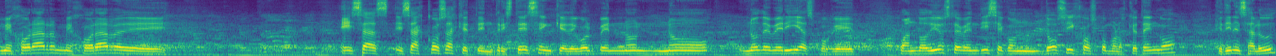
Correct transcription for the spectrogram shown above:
mejorar, mejorar eh, esas, esas cosas que te entristecen, que de golpe no, no, no deberías, porque cuando Dios te bendice con dos hijos como los que tengo, que tienen salud,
